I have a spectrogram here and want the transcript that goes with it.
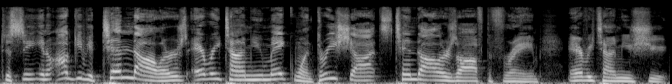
to see, you know, I'll give you $10 every time you make one. Three shots, $10 off the frame every time you shoot.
